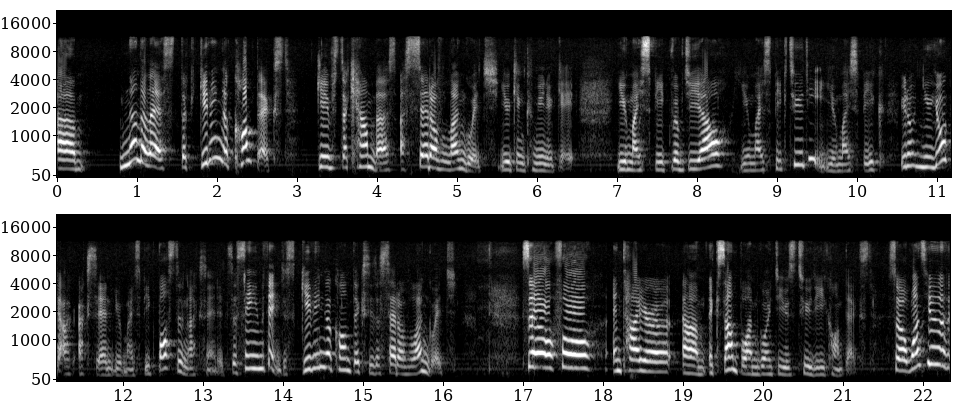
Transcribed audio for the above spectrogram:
Um, nonetheless, the, giving the context gives the canvas a set of language you can communicate. You might speak WebGL, you might speak 2D, you might speak you know, New York accent, you might speak Boston accent. It's the same thing, just giving a context is a set of language. So for entire um, example, I'm going to use 2D context. So once you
